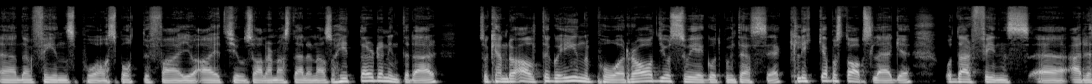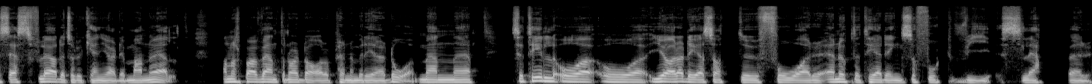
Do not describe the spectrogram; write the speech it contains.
eh, den finns på Spotify och iTunes och alla de här ställena. Så hittar du den inte där så kan du alltid gå in på radiosvegot.se, klicka på stabsläge och där finns eh, RSS-flödet så du kan göra det manuellt. Annars bara vänta några dagar och prenumerera då. Men eh, se till att, att göra det så att du får en uppdatering så fort vi släpper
